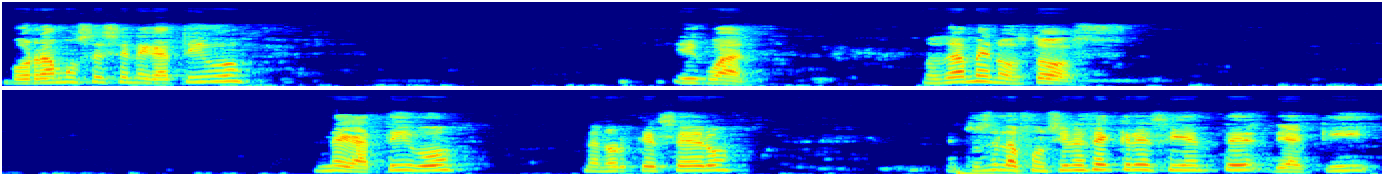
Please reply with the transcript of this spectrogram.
borramos ese negativo, igual, nos da menos 2. Negativo, menor que 0. Entonces la función es decreciente de aquí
